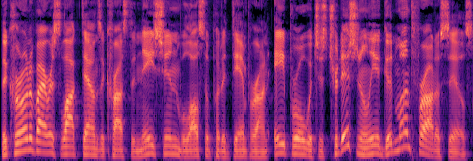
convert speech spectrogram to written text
The coronavirus lockdowns across the nation will also put a damper on April, which is traditionally a good month for auto sales.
